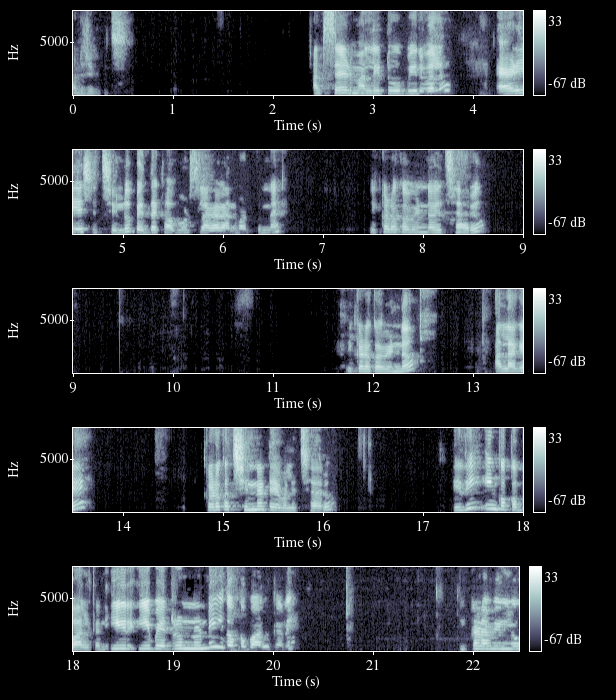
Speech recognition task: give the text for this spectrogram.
అటు చూపించు. అటు సైడ్ మళ్ళీ టూ బీరువాలు యాడ్ చేసి ఇచ్చిళ్ళు. పెద్ద కబోర్డ్స్ లాగా కనబడుతున్నాయి. ఇక్కడ ఒక విండో ఇచ్చారు. ఇక్కడ ఒక విండో. అలాగే ఇక్కడ ఒక చిన్న టేబుల్ ఇచ్చారు. ఇది ఇంకొక బాల్కనీ. ఈ ఈ బెడ్రూమ్ నుండి ఇది ఒక బాల్కనీ. ఇక్కడ వీళ్ళు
